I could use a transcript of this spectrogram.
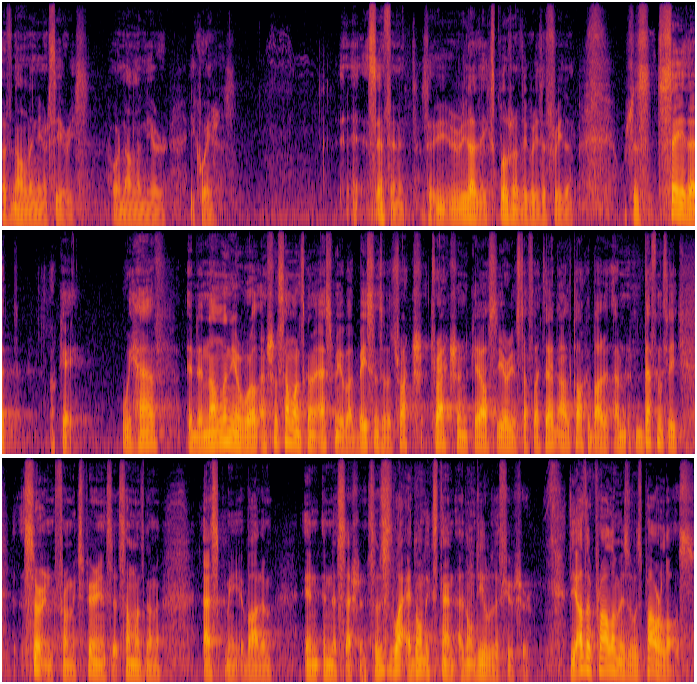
of nonlinear theories or nonlinear equations. It's infinite. So you realize the explosion of degrees of freedom, which is to say that, okay, we have in the nonlinear world, I'm sure someone's going to ask me about basins of attraction, chaos theory, and stuff like that, and I'll talk about it. I'm definitely certain from experience that someone's going to ask me about them in, in this session. So this is why I don't extend, I don't deal with the future. The other problem is with power laws.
